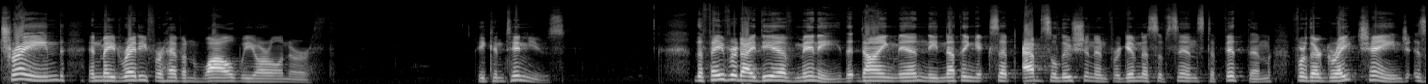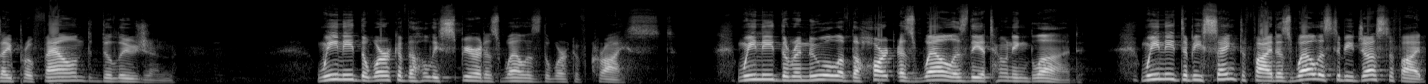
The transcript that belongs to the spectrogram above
trained and made ready for heaven while we are on earth. He continues the favorite idea of many that dying men need nothing except absolution and forgiveness of sins to fit them for their great change is a profound delusion. We need the work of the Holy Spirit as well as the work of Christ. We need the renewal of the heart as well as the atoning blood. We need to be sanctified as well as to be justified.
